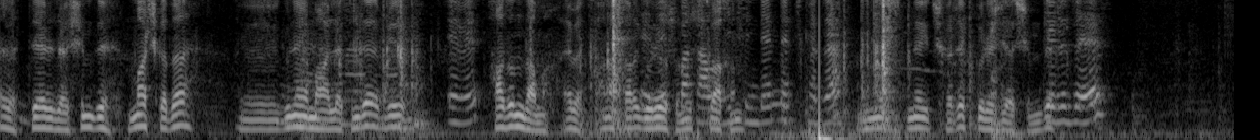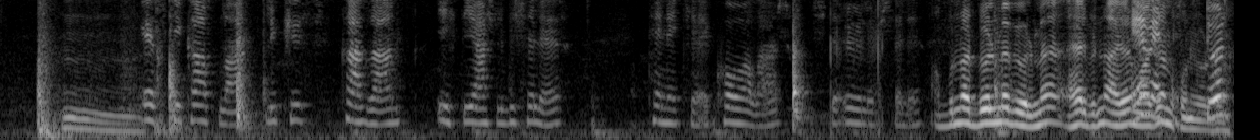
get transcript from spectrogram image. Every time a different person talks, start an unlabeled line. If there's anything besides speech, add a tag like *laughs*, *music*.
Evet değerli izleyiciler, şimdi Maçka'da e, Güney Mahallesi'nde bir
Evet.
hazın damı. Evet anahtarı görüyorsunuz.
Evet, bakalım
Bakın
içinden ne çıkacak.
ne, ne çıkacak göreceğiz şimdi.
Göreceğiz.
Hmm.
Eski kaplar, lüküs, kazan, ihtiyaçlı bir şeyler. Teneke, kovalar, işte öyle bir şeyler.
Bunlar bölme bölme her birine ayrı malzeme mi konuyor?
dört,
